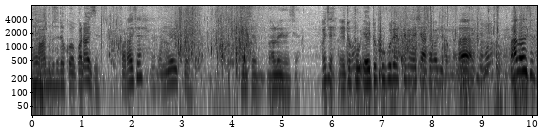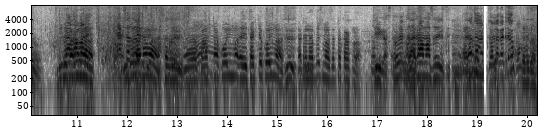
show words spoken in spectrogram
হ্যাঁ। দুটো সেটা কটা হয়েছে? কটা হয়েছে? এই তো। হয়েছে ভালোই হয়েছে। হয়েছে? এইটুকু এইটুকু পুকুরের থেকে বেশি আশা করলে হবে না। হ্যাঁ। ভালো হয়েছে তো। দুটো খাবারে। হয়ে হয়ে। পাঁচটা কই মাছ চারটে কই মাছ? একটা নাদুস মাছ একটা কাঁকড়া। ঠিক আছে তবে ভাজা খাওয়া মাছ হয়ে গেছে। জলটা কাটি দাও। কেটে দাও।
